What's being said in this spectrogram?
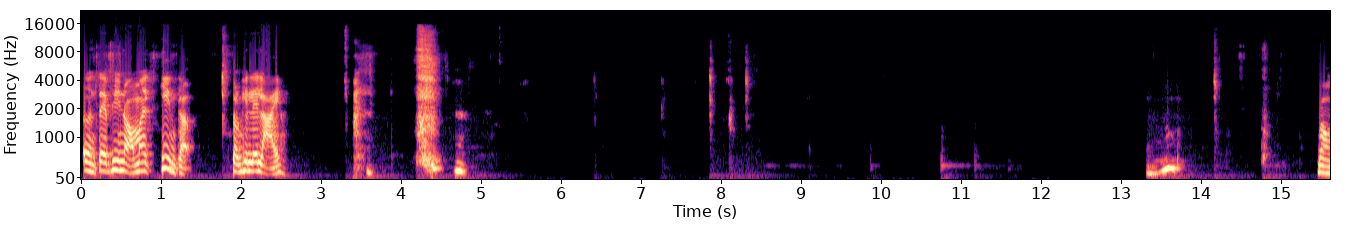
เอินแต่พี่น้องมากินกับต้องเห็นหลายๆลอง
